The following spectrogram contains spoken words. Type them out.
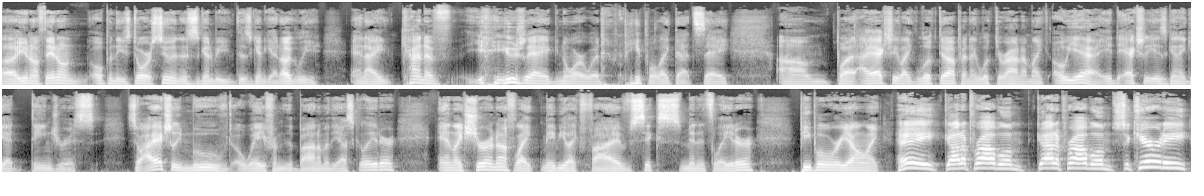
uh, you know, if they don't open these doors soon, this is gonna be this is gonna get ugly. And I kind of usually I ignore what people like that say, um, but I actually like looked up and I looked around. I'm like, oh yeah, it actually is gonna get dangerous. So I actually moved away from the bottom of the escalator, and like sure enough, like maybe like five six minutes later, people were yelling like, "Hey, got a problem! Got a problem! Security!"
